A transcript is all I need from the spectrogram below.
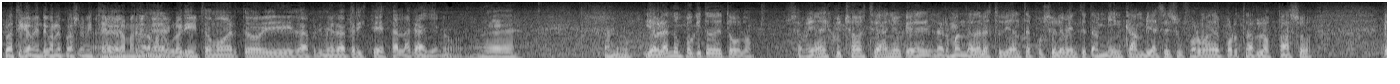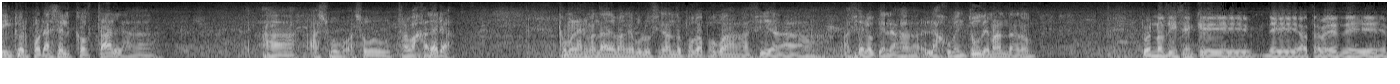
prácticamente con el paso de misterio de la el Hermandad de la aquí. Muerto y la primera tristeza en la calle, ¿no? Eh. Y hablando un poquito de todo, ¿se habían escuchado este año que la Hermandad de los Estudiantes posiblemente también cambiase su forma de portar los pasos e incorporase el costal a, a- a su, a su trabajadera? Cómo las hermandades van evolucionando poco a poco hacia, hacia lo que la, la juventud demanda, ¿no? Pues nos dicen que eh, a través de,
